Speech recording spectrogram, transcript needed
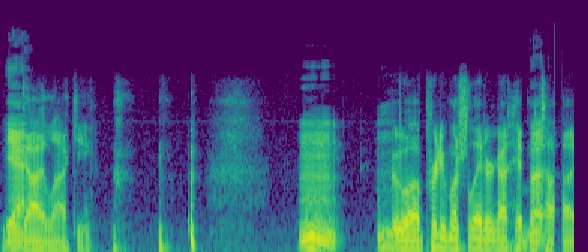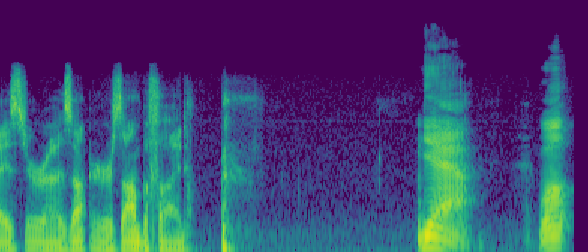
Yeah. the guy lackey, Mm. who uh, pretty much later got hypnotized or uh, zo- or zombified. Yeah. Well,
